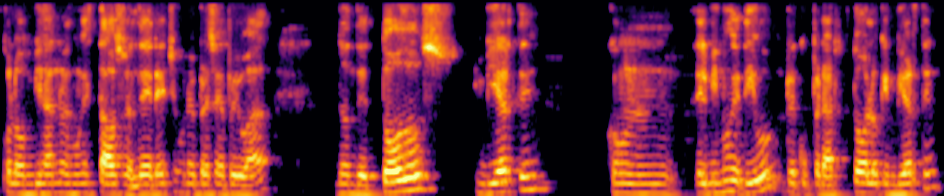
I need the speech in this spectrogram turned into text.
Colombia no es un Estado social de derecho, es una empresa privada donde todos invierten con el mismo objetivo, recuperar todo lo que invierten.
